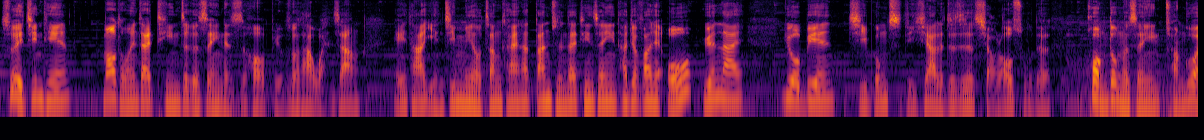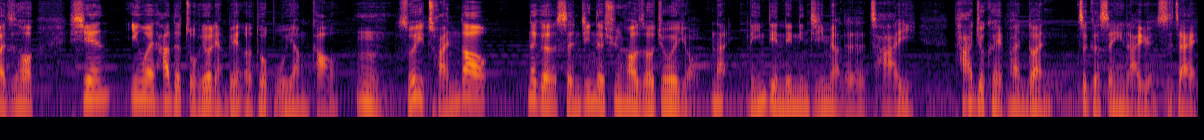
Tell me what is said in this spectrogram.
所以今天猫头鹰在听这个声音的时候，比如说它晚上，诶，它眼睛没有张开，它单纯在听声音，它就发现哦，原来右边几公尺底下的这只小老鼠的晃动的声音传过来之后，先因为它的左右两边耳朵不一样高，嗯，所以传到那个神经的讯号的时候，就会有那零点零零几秒的差异。它就可以判断这个声音来源是在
